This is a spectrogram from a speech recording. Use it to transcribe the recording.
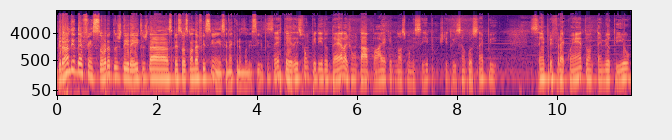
grande defensora dos direitos das pessoas com deficiência, né, aqui no município. Certeza, isso foi um pedido dela, junto à PAI aqui do nosso município, instituição que eu sempre, sempre frequento, onde tem meu tio,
